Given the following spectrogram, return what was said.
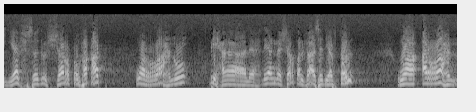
يفسد الشرط فقط والرهن بحاله لأن الشرط الفاسد يبطل والرهن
